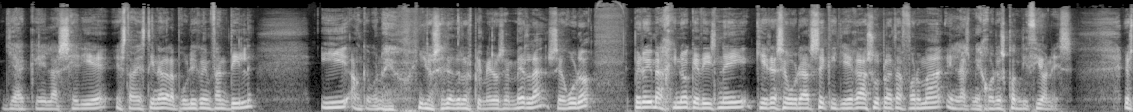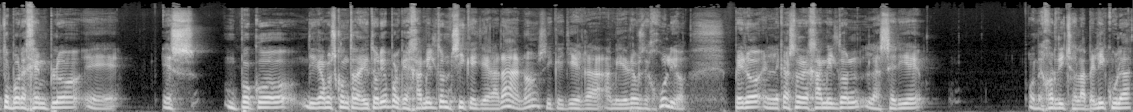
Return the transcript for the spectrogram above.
ya que la serie está destinada al público infantil y aunque bueno, yo, sería de los primeros en verla, seguro, pero imagino que Disney quiere asegurarse que llega a su plataforma en las mejores condiciones. Esto, por ejemplo, eh, es un poco, digamos, contradictorio porque Hamilton sí que llegará, ¿no? Sí que llega a mediados de julio, pero en el caso de Hamilton la serie, o mejor dicho, la película,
